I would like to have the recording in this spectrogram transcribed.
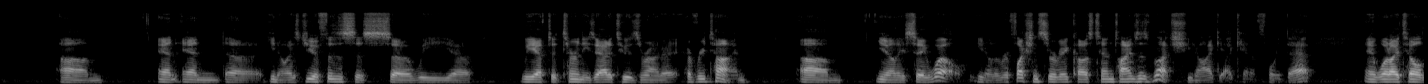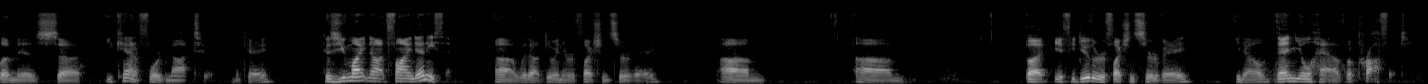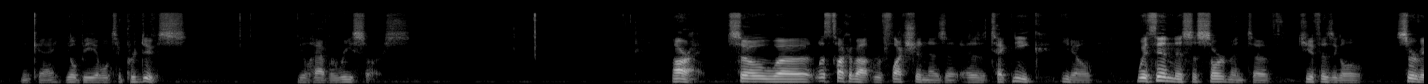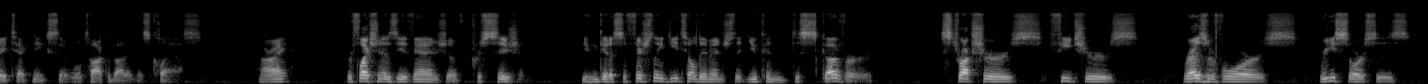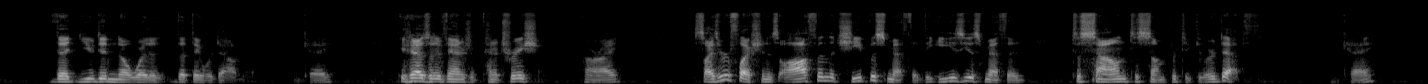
um, and and uh, you know, as geophysicists, uh, we uh, we have to turn these attitudes around every time. Um, you know, they say, well, you know, the reflection survey costs ten times as much. You know, I, I can't afford that. And what I tell them is, uh, you can't afford not to. Okay, because you might not find anything uh, without doing the reflection survey. Um, um, but if you do the reflection survey, you know, then you'll have a profit. Okay, you'll be able to produce. You'll have a resource. All right, so uh, let's talk about reflection as a, as a technique. You know, within this assortment of geophysical survey techniques that we'll talk about in this class. All right, reflection has the advantage of precision. You can get a sufficiently detailed image that you can discover structures, features, reservoirs, resources that you didn't know whether that they were down there. Okay, it has an advantage of penetration. All right, seismic reflection is often the cheapest method, the easiest method to sound to some particular depth. Okay,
